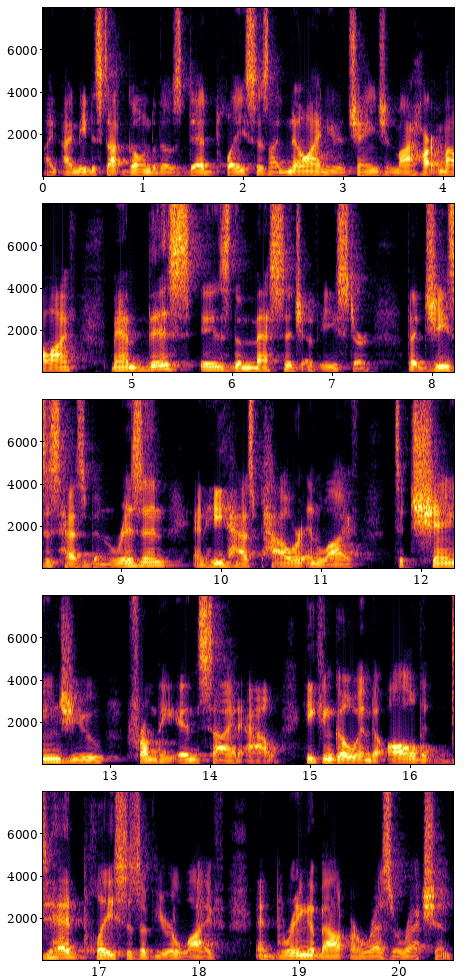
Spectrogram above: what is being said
I, I need to stop going to those dead places, I know I need a change in my heart and my life, man, this is the message of Easter that Jesus has been risen and he has power in life to change you from the inside out. He can go into all the dead places of your life and bring about a resurrection.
